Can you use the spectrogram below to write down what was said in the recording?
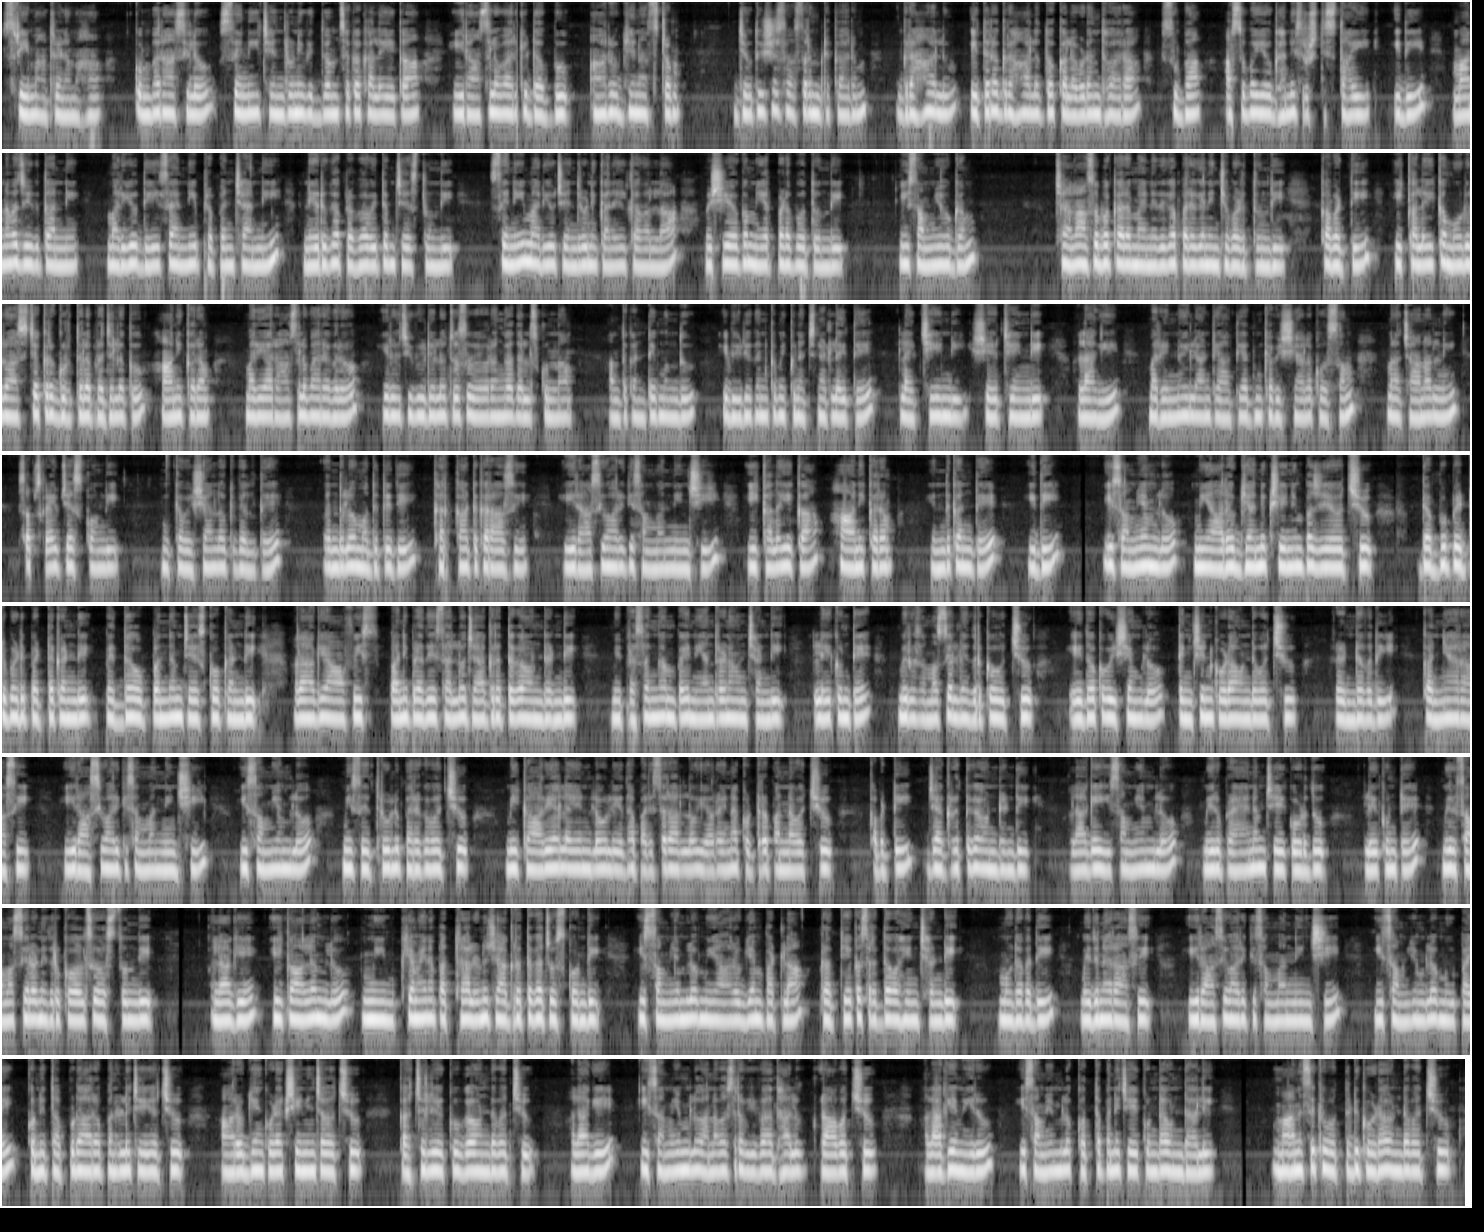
శ్రీమాత్ర నమ. కుంభరాశిలో శని చంద్రుని విధ్వంసక కలయిక ఈ రాశుల వారికి డబ్బు ఆరోగ్య నష్టం. జ్యోతిష శాస్త్రం ప్రకారం గ్రహాలు ఇతర గ్రహాలతో కలవడం ద్వారా శుభ అశుభ యోగాన్ని సృష్టిస్తాయి. ఇది మానవ జీవితాన్ని మరియు దేశాన్ని ప్రపంచాన్ని నేరుగా ప్రభావితం చేస్తుంది. శని మరియు చంద్రుని కలయిక వల్ల విషయోగం ఏర్పడబోతుంది. ఈ సంయోగం చాలా అశుభకరమైనదిగా పరిగణించబడుతుంది. కాబట్టి ఈ కలయిక మూడు రాశిచక్ర గుర్తుల ప్రజలకు హానికరం. మరి ఆ రాసుల వారెవరో ఈరోజు వీడియోలో చూసి వివరంగా తెలుసుకుందాం. అంతకంటే ముందు ఈ వీడియో కనుక మీకు నచ్చినట్లయితే లైక్ చేయండి షేర్ చేయండి. అలాగే మరెన్నో ఇలాంటి ఆధ్యాత్మిక విషయాల కోసం మన ఛానల్ని సబ్స్క్రైబ్ చేసుకోండి. ఇంకా విషయంలోకి వెళ్తే అందులో మొదటిది కర్కాటక రాశి. ఈ రాశి వారికి సంబంధించి ఈ కలయిక హానికరం. ఎందుకంటే ఇది ఈ సమయంలో మీ ఆరోగ్యాన్ని క్షీణింపజేయవచ్చు డబ్బు పెట్టుబడి పెట్టకండి పెద్ద ఒప్పందం చేసుకోకండి. అలాగే ఆఫీస్ పని ప్రదేశాల్లో జాగ్రత్తగా ఉండండి. మీ ప్రసంగంపై నియంత్రణ ఉంచండి. లేకుంటే మీరు సమస్యలను ఎదుర్కోవచ్చు. ఏదో ఒక విషయంలో టెన్షన్ కూడా ఉండవచ్చు. రెండవది కన్యా రాశి. ఈ రాశి వారికి సంబంధించి ఈ సమయంలో మీ శత్రువులు పెరగవచ్చు. మీ కార్యాలయంలో లేదా పరిసరాల్లో ఎవరైనా కుట్ర పన్నవచ్చు. కాబట్టి జాగ్రత్తగా ఉండండి. అలాగే ఈ సమయంలో మీరు ప్రయాణం చేయకూడదు. లేకుంటే మీరు సమస్యలను ఎదుర్కోవాల్సి వస్తుంది. అలాగే ఈ కాలంలో మీ ముఖ్యమైన పత్రాలను జాగ్రత్తగా చూసుకోండి. ఈ సమయంలో మీ ఆరోగ్యం పట్ల ప్రత్యేక శ్రద్ధ వహించండి. మూడవది మిథున రాశి. ఈ రాశి వారికి సంబంధించి ఈ సమయంలో మీపై కొన్ని తప్పుడు ఆరోపణలు చేయొచ్చు. ఆరోగ్యం కూడా క్షీణించవచ్చు. ఖర్చులు ఎక్కువగా ఉండవచ్చు. అలాగే ఈ సమయంలో అనవసర వివాదాలు రావచ్చు. అలాగే మీరు ఈ సమయంలో కొత్త పని చేయకుండా ఉండాలి. మానసిక ఒత్తిడి కూడా ఉండవచ్చు.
